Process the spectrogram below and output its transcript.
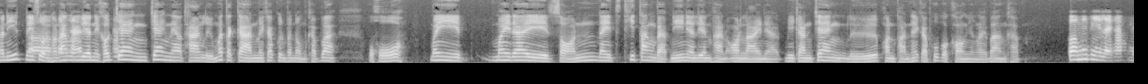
ราวนี้ในส่วนของทางโรงเรียนเนี่ยเขาแจ้งแจ้งแนวทางหรือมาตรการไหมครับ คุณพนมครับว่า โอ้โห ไม่ไม่ได้สอนในที่ตั้งแบบนี้เนี่ยเรียนผ่านออนไลน์เนี่ย มีการแจ้งหรือผ่อนผันให้กับผู้ปกครองอย่างไรบ้างครับ ก็ไม่มีเลยครับ ใน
